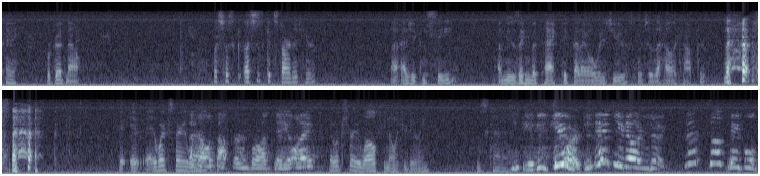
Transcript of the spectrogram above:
okay, we're good now. Let's just let's just get started here. Uh, as you can see, I'm using the tactic that I always use, which is a helicopter. it, it, it works very A well. helicopter in broad daylight. It works very well if you know what you're doing. Just kind of. Keyword, if you know what you're doing. Then some people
